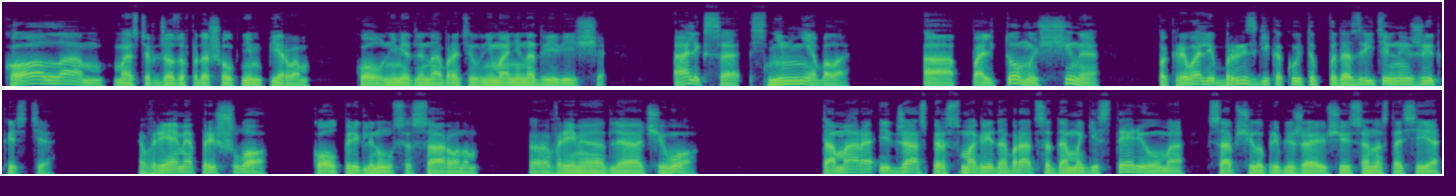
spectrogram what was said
«Колам!» — мастер Джозеф подошел к ним первым. Кол немедленно обратил внимание на две вещи. Алекса с ним не было, а пальто мужчины покрывали брызги какой-то подозрительной жидкости. «Время пришло», — Кол переглянулся с Аароном. «Э, «Время для чего?» Тамара и Джаспер смогли добраться до магистериума, сообщила приближающаяся Анастасия.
